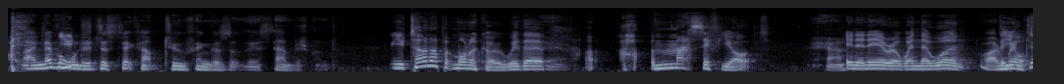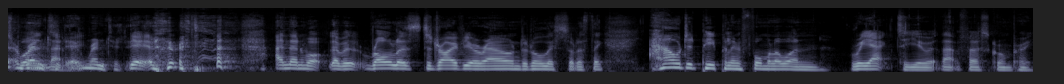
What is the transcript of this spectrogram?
I never you, wanted to stick up two fingers at the establishment. You turn up at Monaco with a, yeah. a, a massive yacht yeah. in an era when there weren't well, the rent, yachts weren't rented that it, rented it. Yeah, and then what? There were rollers to drive you around and all this sort of thing. How did people in Formula One react to you at that first Grand Prix?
